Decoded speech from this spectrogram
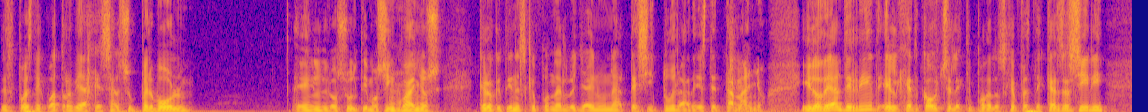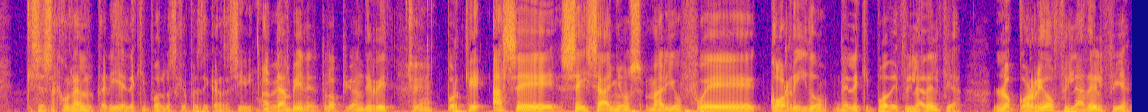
Después de cuatro viajes al Super Bowl en los últimos cinco años, creo que tienes que ponerlo ya en una tesitura de este tamaño. Y lo de Andy Reid, el head coach del equipo de los jefes de Kansas City, que se sacó la lotería el equipo de los jefes de Kansas City. y también el propio Andy Reid. Porque hace seis años Mario fue corrido del equipo de Filadelfia. Lo corrió Filadelfia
